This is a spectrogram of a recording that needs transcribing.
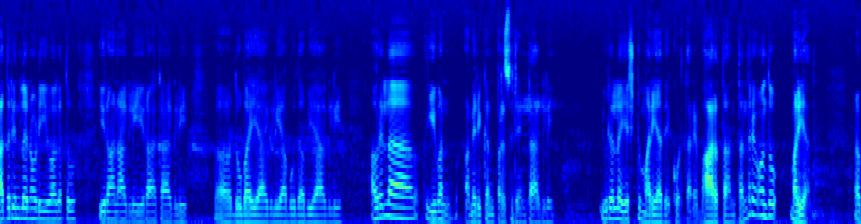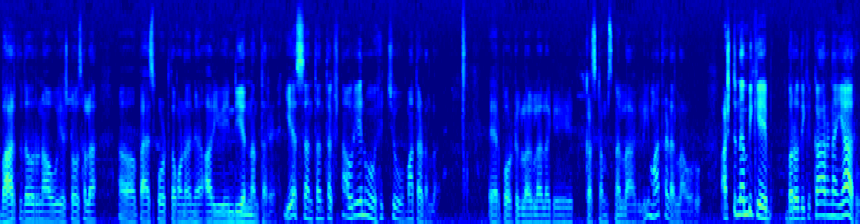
ಆದ್ದರಿಂದಲೇ ನೋಡಿ ಇವಾಗತ್ತು ಇರಾನ್ ಆಗಲಿ, ಇರಾಕ್ ಆಗಲಿ ದುಬೈ ಆಗಲಿ, ಅಬುದಾಬಿ ಆಗಲಿ, ಅವರೆಲ್ಲ ಈವನ್ ಅಮೇರಿಕನ್ ಪ್ರೆಸಿಡೆಂಟ್ ಆಗಲಿ, ಇವರೆಲ್ಲ ಎಷ್ಟು ಮರ್ಯಾದೆ ಕೊಡ್ತಾರೆ? ಭಾರತ ಅಂತಂದರೆ ಒಂದು ಮರ್ಯಾದೆ. ಭಾರತದವರು ನಾವು ಎಷ್ಟೋ ಸಲ ಪಾಸ್ಪೋರ್ಟ್ ತೊಗೊಂಡು ಆರ್ ಯು ಇಂಡಿಯನ್ ಅಂತಾರೆ. ಎಸ್ ಅಂತಂದ ತಕ್ಷಣ ಅವರೇನು ಹೆಚ್ಚು ಮಾತಾಡಲ್ಲ. ಏರ್ಪೋರ್ಟ್ಗಳಲ್ಲಾಗಲಿ ಕಸ್ಟಮ್ಸ್ನಲ್ಲಾಗಲಿ ಮಾತಾಡಲ್ಲ ಅವರು. ಅಷ್ಟು ನಂಬಿಕೆ ಬರೋದಕ್ಕೆ ಕಾರಣ ಯಾರು?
